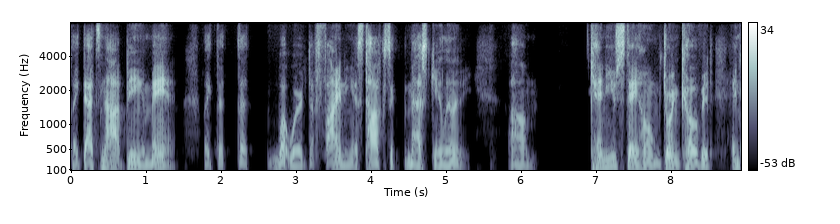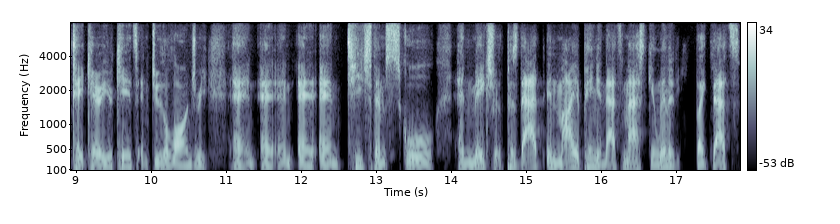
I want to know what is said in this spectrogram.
Like that's not being a man. Like the the what we're defining as toxic masculinity. Um, can you stay home during COVID and take care of your kids and do the laundry and and and and, and teach them school and make sure because that, in my opinion, that's masculinity. Like that's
